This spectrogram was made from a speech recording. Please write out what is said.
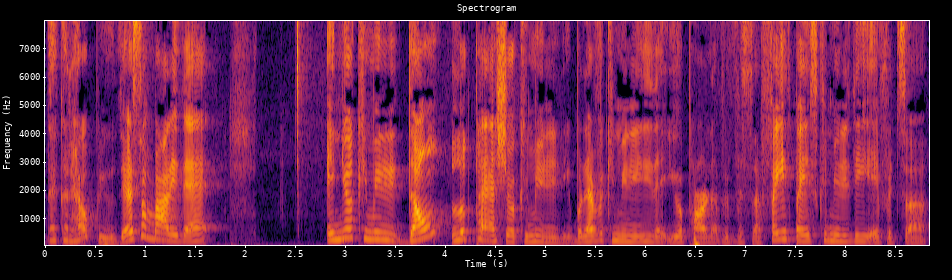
that could help you. There's somebody that in your community, don't look past your community, whatever community that you're part of. If it's a faith-based community, if it's a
